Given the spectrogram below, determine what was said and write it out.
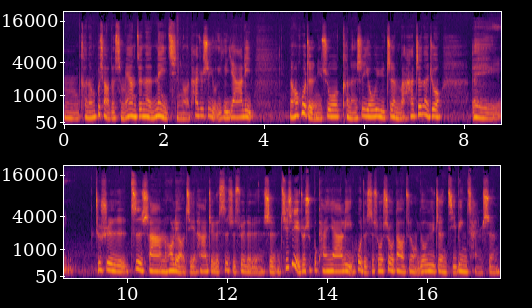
嗯，可能不晓得什么样真的内情哦，他就是有一个压力，然后或者你说可能是忧郁症吧，他真的就。哎，就是自杀，然后了结他这个四十岁的人生，其实也就是不堪压力，或者是说受到这种忧郁症疾病缠身，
